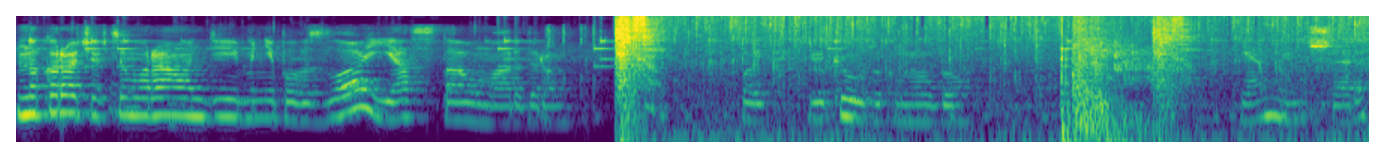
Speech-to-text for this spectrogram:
Ну, коротше, в цьому раунді мені повезло, я став мардером. Ой, який узок мене убив. Я не шерик.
